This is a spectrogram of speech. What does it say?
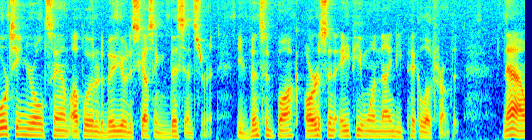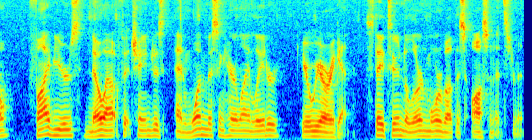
14-year-old Sam uploaded a video discussing this instrument, the Vincent Bach Artisan AP190 piccolo trumpet. Now, five years, no outfit changes, and one missing hairline later, here we are again. Stay tuned to learn more about this awesome instrument.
